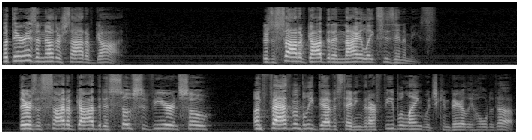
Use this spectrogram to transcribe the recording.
But there is another side of God. There's a side of God that annihilates His enemies. There's a side of God that is so severe and so unfathomably devastating that our feeble language can barely hold it up.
